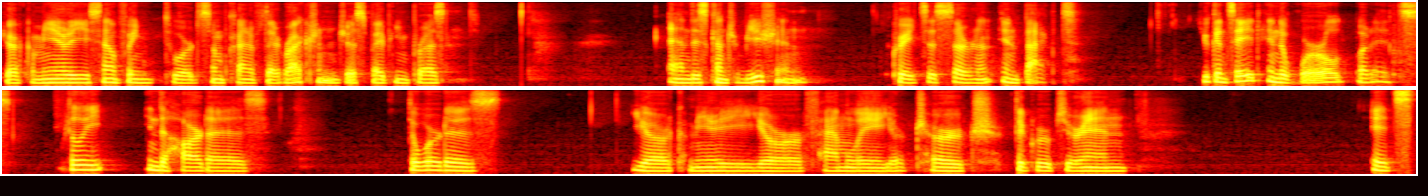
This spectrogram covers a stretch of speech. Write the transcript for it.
your community something towards some kind of direction just by being present. And this contribution creates a certain impact. You can say it in the world, but it's really in the heart as the word is your community, your family, your church, the groups you're in. It's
